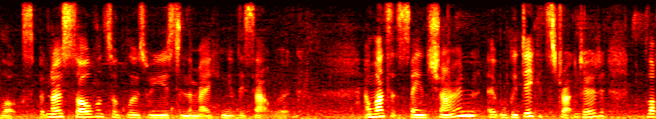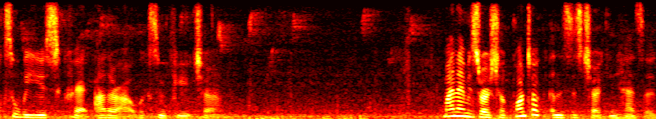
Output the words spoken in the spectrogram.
blocks, but no solvents or glues were used in the making of this artwork. And once it's been shown, it will be deconstructed, blocks will be used to create other artworks in future. My name is Rochelle Quantock and this is Choking Hazard.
